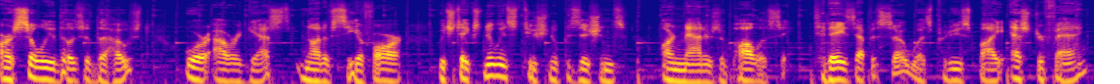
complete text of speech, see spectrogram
are solely those of the host or our guests, not of CFR, which takes no institutional positions on matters of policy. Today's episode was produced by Esther Fang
